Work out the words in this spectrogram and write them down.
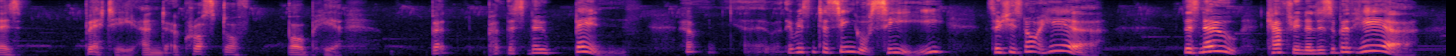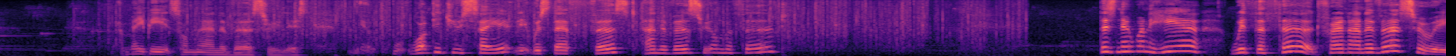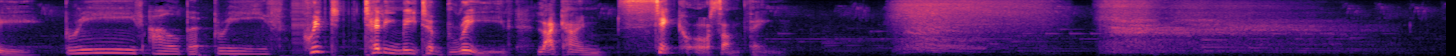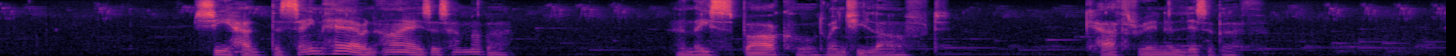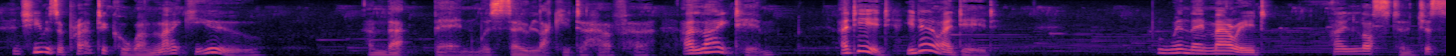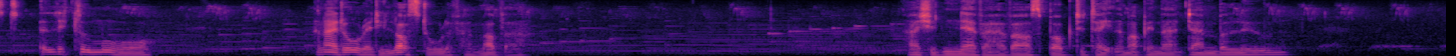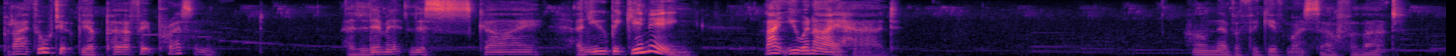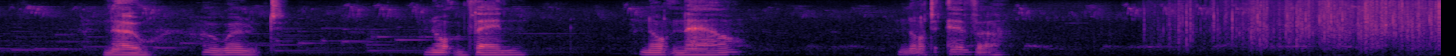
There's Betty and a crossed off Bob here, but but there's no Ben. Uh, uh, there isn't a single C, so she's not here. There's no Catherine Elizabeth here. Maybe it's on the anniversary list. What did you say? It it was their first anniversary on the third. There's no one here with the third for an anniversary. Breathe, Albert, breathe. Quit telling me to breathe like I'm sick or something. She had the same hair and eyes as her mother, and they sparkled when she laughed. Catherine Elizabeth. And she was a practical one like you. And that Ben was so lucky to have her. I liked him. I did. You know I did. But when they married, I lost her just a little more. And I'd already lost all of her mother. I should never have asked Bob to take them up in that damn balloon. But I thought it would be a perfect present. A limitless sky, a new beginning, like you and I had. I'll never forgive myself for that. No, I won't. Not then, not now. Not ever.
